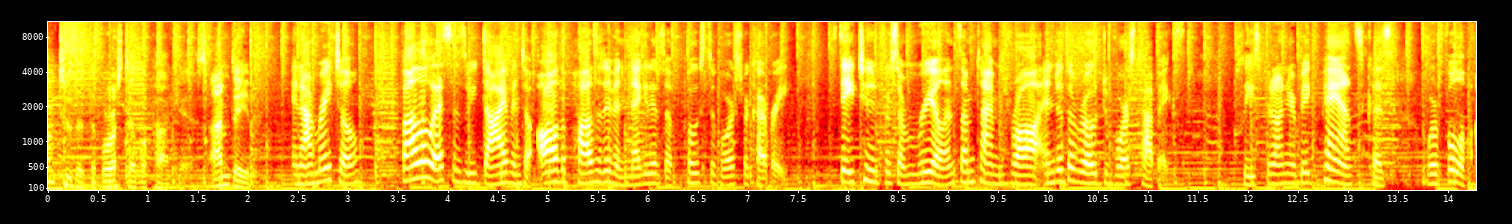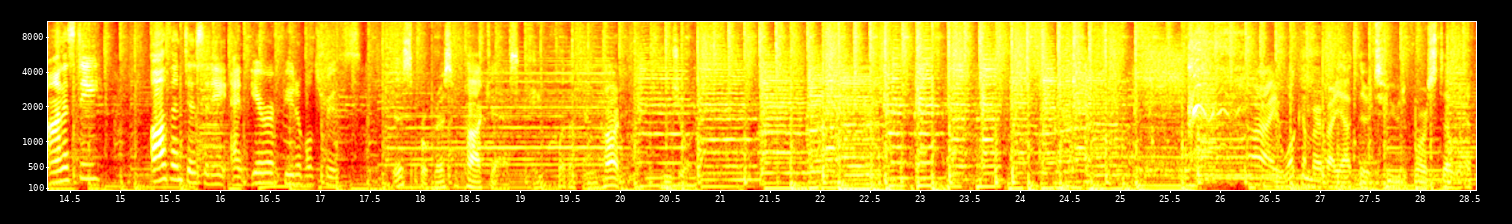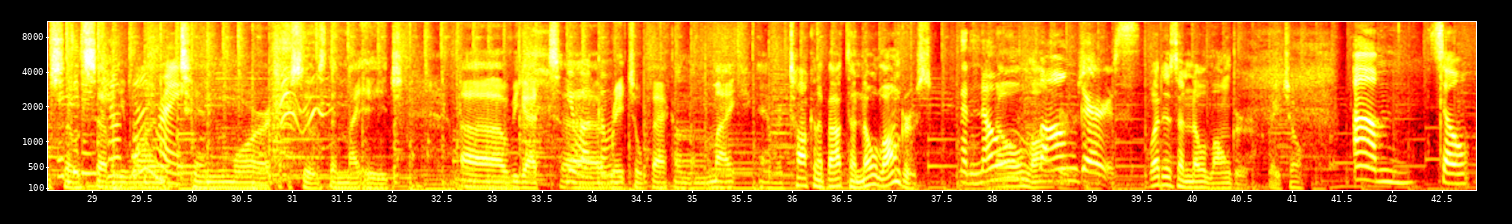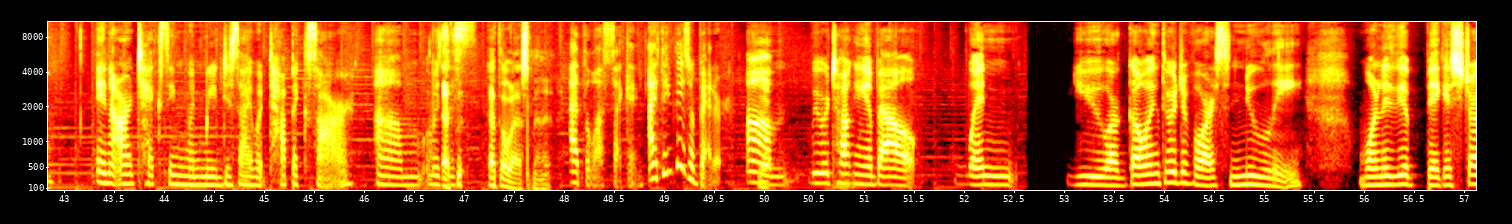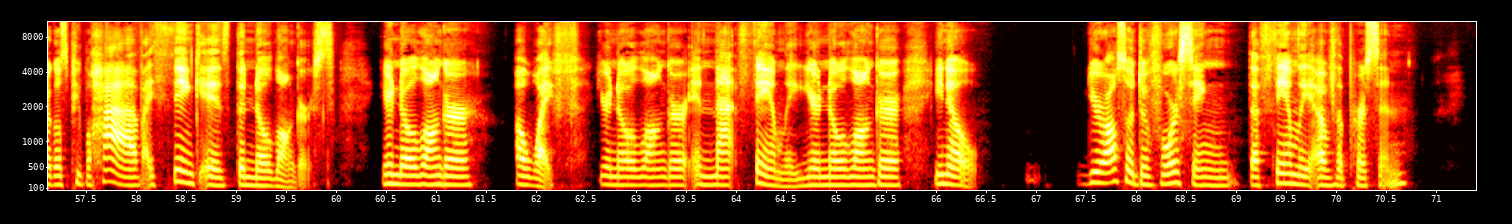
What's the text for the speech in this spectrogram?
Welcome to the Divorce Devil Podcast. I'm David. And I'm Rachel. Follow us as we dive into all the positive and negatives of post divorce recovery. Stay tuned for some real and sometimes raw end of the road divorce topics. Please put on your big pants because we're full of honesty, authenticity, and irrefutable truths. This progressive podcast ain't for the faint-hearted. Enjoy. Welcome everybody out there to Divorce Devil episode didn't count that 71. right. 10 more episodes than my age. Uh, we got uh. Rachel back on the mic, and we're talking about the no longers. The no, No longers. longers. What is a no longer, Rachel? Um, so in our texting when we decide what topics are, um, was At this the, at the last minute. at the last second. I think these are better. Um, we were talking about when you are going through a divorce newly, one of the biggest struggles people have, I think, is the no longers. You're no longer a wife. You're no longer in that family. You're no longer, you know, you're also divorcing the family of the person.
